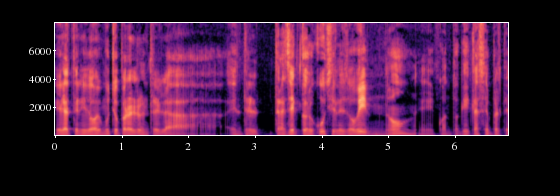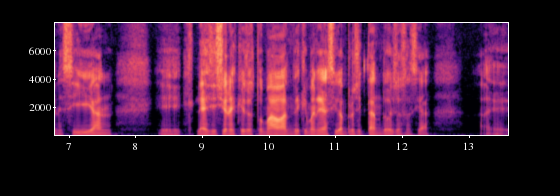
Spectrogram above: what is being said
Él ha tenido, hay mucho paralelo entre la entre el trayecto del Cuchi y el de Jobim, ¿no? En cuanto a qué clase pertenecían, eh, las decisiones que ellos tomaban, de qué manera se iban proyectando ellos hacia, eh,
